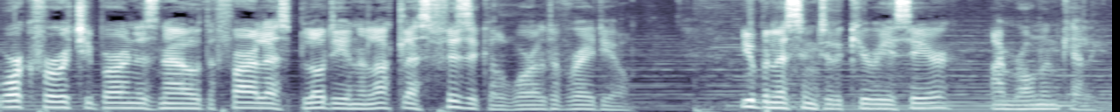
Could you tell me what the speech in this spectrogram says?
Work for Richie Beirne is now the far less bloody and a lot less physical world of radio. You've been listening to The Curious Ear. I'm Ronan Kelly.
